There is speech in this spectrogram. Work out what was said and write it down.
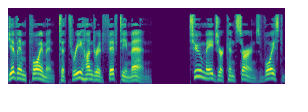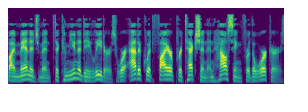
give employment to 350 men. Two major concerns voiced by management to community leaders were adequate fire protection and housing for the workers.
